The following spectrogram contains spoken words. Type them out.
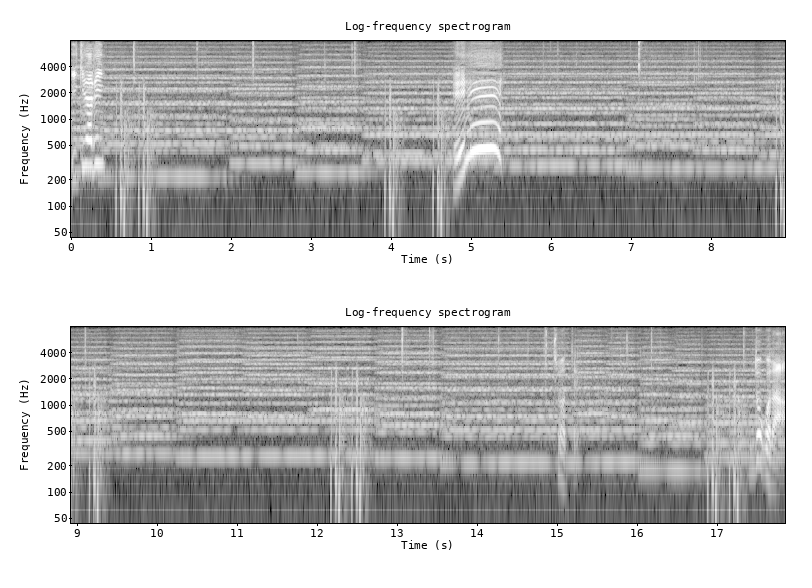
いきなり？ええー、ちょっと待って。どこだ？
